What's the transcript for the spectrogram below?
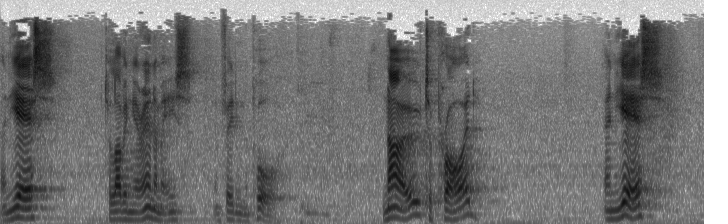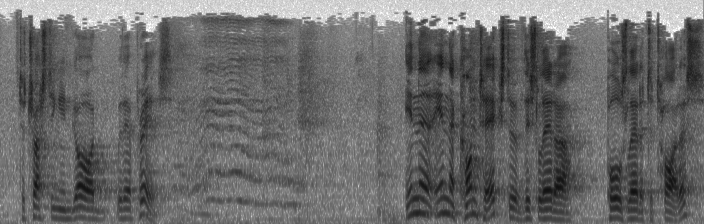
and yes to loving your enemies and feeding the poor. No to pride, and yes to trusting in God with our prayers. In the, in the context of this letter, Paul's letter to Titus,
